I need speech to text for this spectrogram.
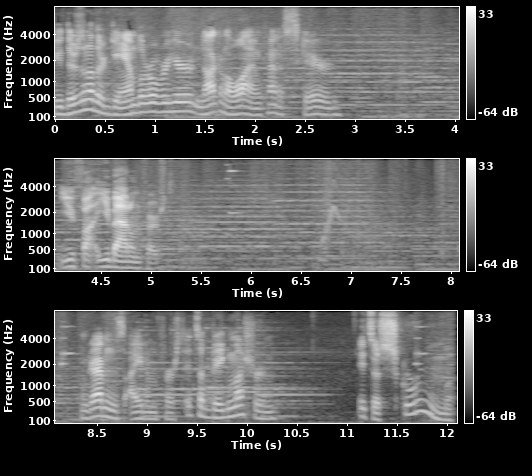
Dude, there's another gambler over here. Not gonna lie, I'm kind of scared. You fi- you battle him first. I'm grabbing this item first. It's a big mushroom. It's a scroom.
